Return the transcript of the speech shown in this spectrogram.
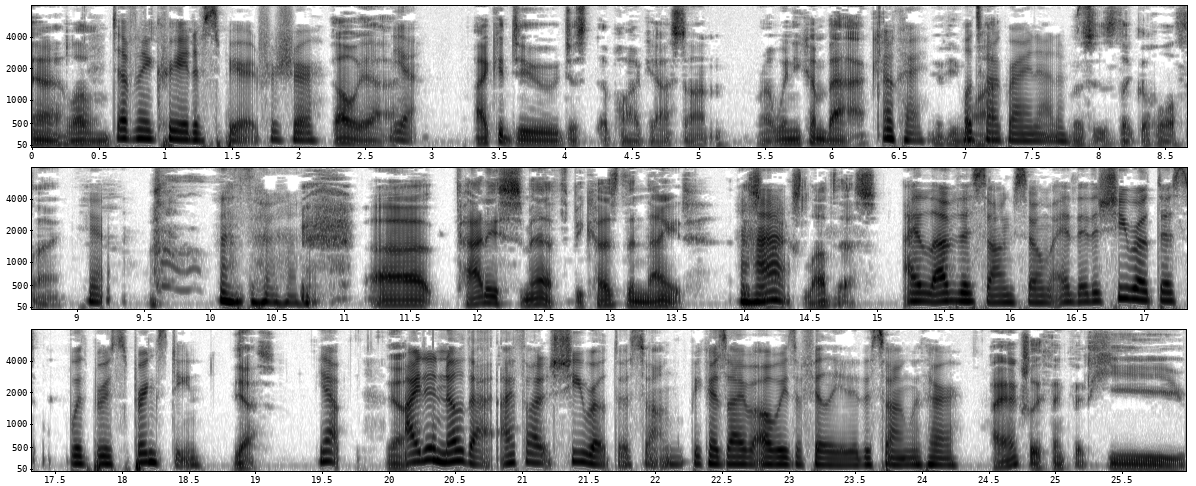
Yeah. I love him. Definitely creative spirit for sure. Oh, yeah. Yeah. I could do just a podcast on right, when you come back. Okay. If you We'll want. talk Ryan Adams. This is like the whole thing. Yeah. Uh, Patti Smith, Because the Night is Uh-huh. next. Love this. I love this song so much. She wrote this with Bruce Springsteen. Yes. Yep. Yeah. I didn't know that. I thought she wrote this song because I've always affiliated the song with her. I actually think that he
